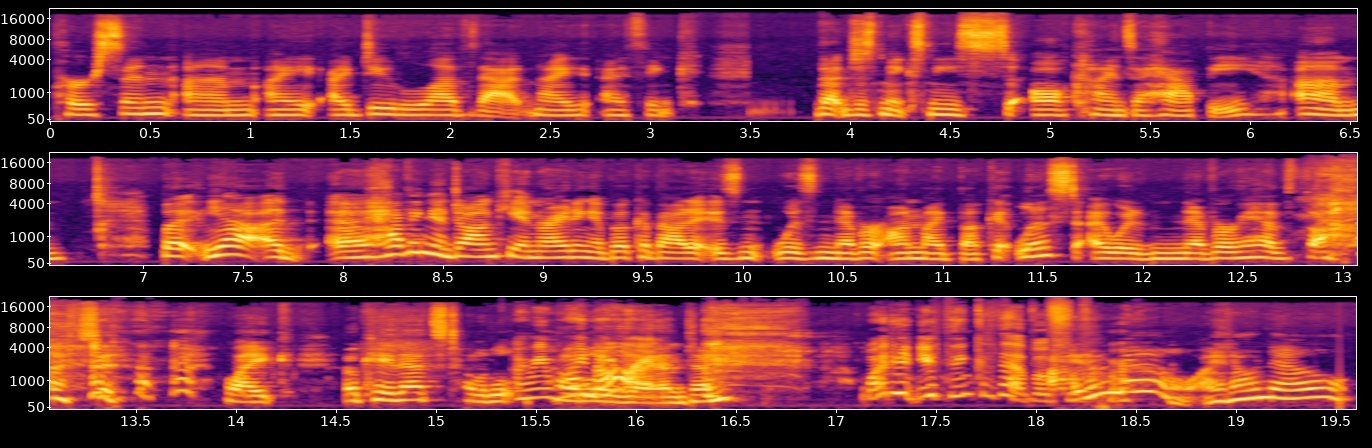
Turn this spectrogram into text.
person. Um, I I do love that, and I I think that just makes me all kinds of happy. Um, but yeah, having a donkey and writing a book about it is was never on my bucket list. I would never have thought like, okay, that's total, I mean, totally random. Why didn't you think of that before? I don't know. I don't know.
